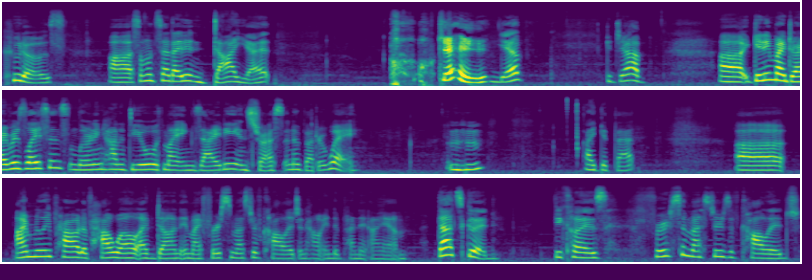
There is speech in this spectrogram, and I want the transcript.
kudos. Uh, someone said I didn't die yet. Okay. Yep. Good job. Uh, getting my driver's license and learning how to deal with my anxiety and stress in a better way. Mm-hmm. I get that. Uh, I'm really proud of how well I've done in my first semester of college and how independent I am. That's good because first semesters of college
